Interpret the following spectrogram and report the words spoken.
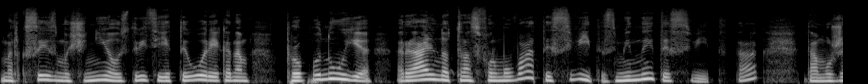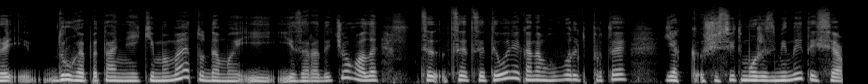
марксизму, що ні, ось дивіться, є теорія, яка нам пропонує реально трансформувати світ, змінити світ. Так? Там уже друге питання, якими методами і і заради чого, але це, це, це теорія, яка нам говорить про те, як що світ може змінитися.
